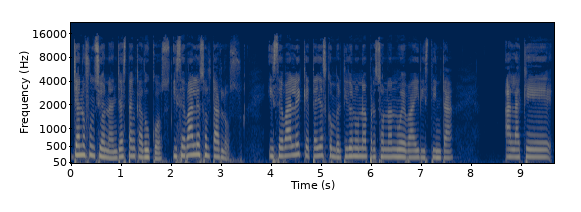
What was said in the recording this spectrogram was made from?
ya no funcionan, ya están caducos y se vale soltarlos. Y se vale que te hayas convertido en una persona nueva y distinta a la que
